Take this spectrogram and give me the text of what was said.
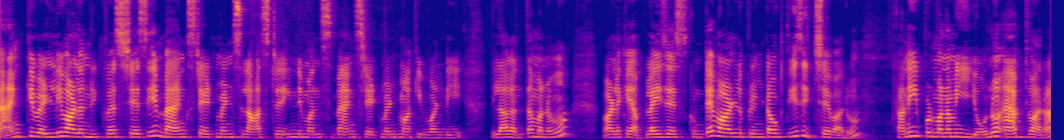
బ్యాంక్కి వెళ్ళి వాళ్ళని రిక్వెస్ట్ చేసి బ్యాంక్ స్టేట్మెంట్స్ లాస్ట్ ఇన్ని మంత్స్ బ్యాంక్ స్టేట్మెంట్ మాకు ఇవ్వండి ఇలాగంతా మనము వాళ్ళకి అప్లై చేసుకుంటే వాళ్ళు ప్రింట్అవుట్ తీసి ఇచ్చేవారు. కానీ ఇప్పుడు మనం ఈ యోనో యాప్ ద్వారా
